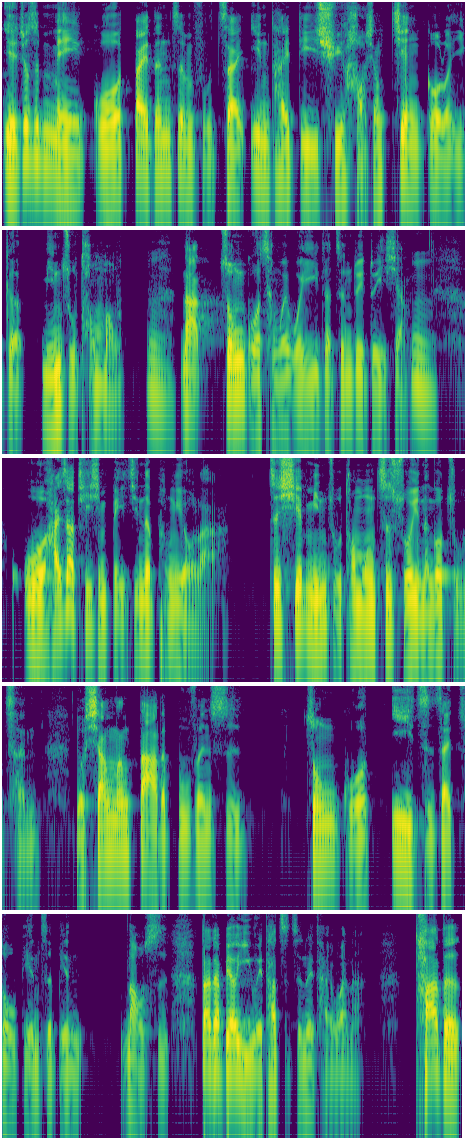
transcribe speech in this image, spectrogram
也就是美国拜登政府在印太地区好像建构了一个民主同盟。嗯，那中国成为唯一的针对对象。嗯，我还是要提醒北京的朋友啦，这些民主同盟之所以能够组成，有相当大的部分是中国一直在周边这边闹事。大家不要以为他只针对台湾啊，他的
